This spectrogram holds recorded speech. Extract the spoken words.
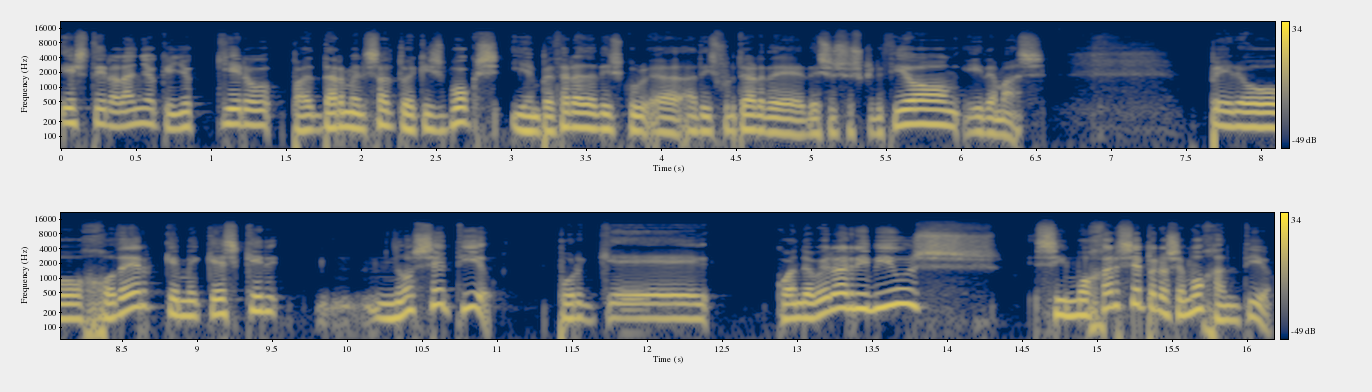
este era el año que yo quiero darme el salto a Xbox y empezar a disfrutar de, de su suscripción y demás. Pero, joder, que, me, que es que. No sé, tío. Porque cuando veo las reviews, sin mojarse, pero se mojan, tío.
